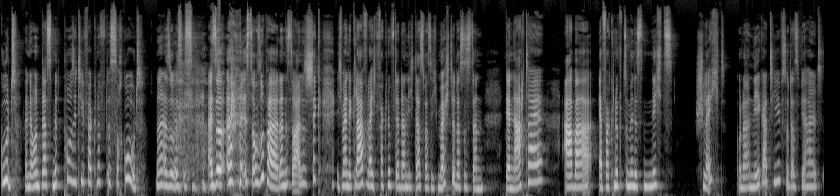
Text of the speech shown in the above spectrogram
gut, wenn der Hund das mit positiv verknüpft, ist doch gut. Ne? Also, ja, ist, genau. also äh, ist doch super, dann ist doch alles schick. Ich meine, klar, vielleicht verknüpft er dann nicht das, was ich möchte, das ist dann der Nachteil, aber er verknüpft zumindest nichts schlecht oder negativ, sodass wir halt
